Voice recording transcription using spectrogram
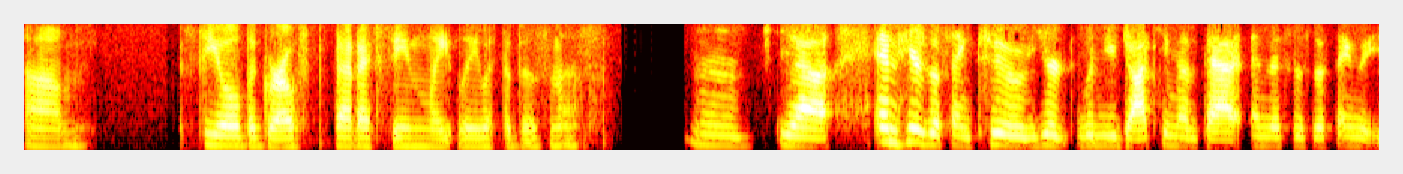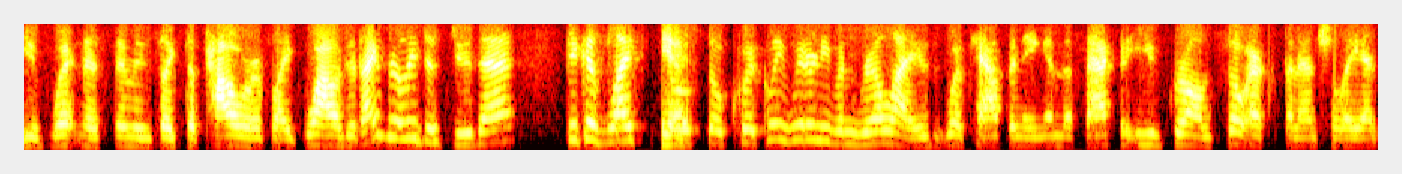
um, fuel the growth that I've seen lately with the business. Mm, yeah, and here's the thing too. You're when you document that, and this is the thing that you've witnessed. I mean, it's like the power of like, wow, did I really just do that? Because life yeah. goes so quickly, we don't even realize what's happening, and the fact that you've grown so exponentially, and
